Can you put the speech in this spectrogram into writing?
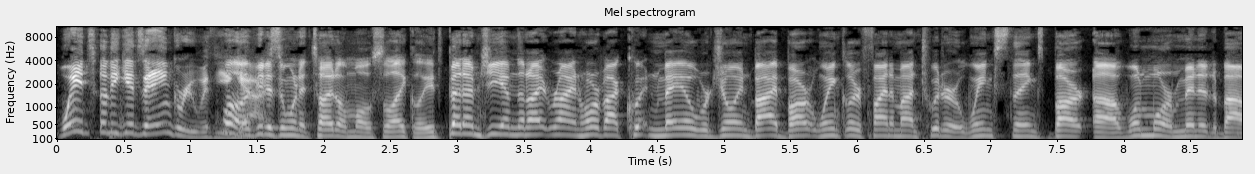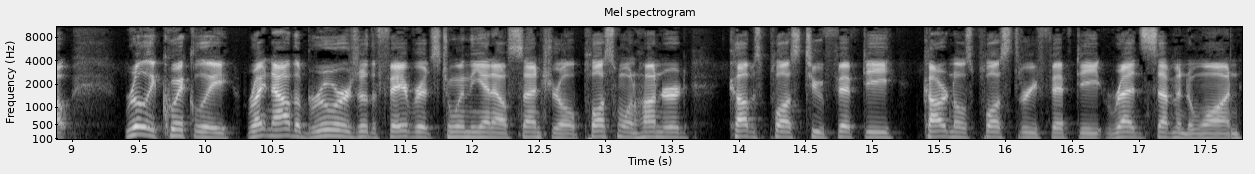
Wait until he gets angry with you Well, guys. if he doesn't win a title, most likely. It's BetMGM tonight. Ryan Horvath, Quentin Mayo. We're joined by Bart Winkler. Find him on Twitter at Winks Thinks. Bart, uh, one more minute about really quickly. Right now, the Brewers are the favorites to win the NL Central, plus 100. Cubs plus 250. Cardinals plus 350. Reds 7 to 1.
